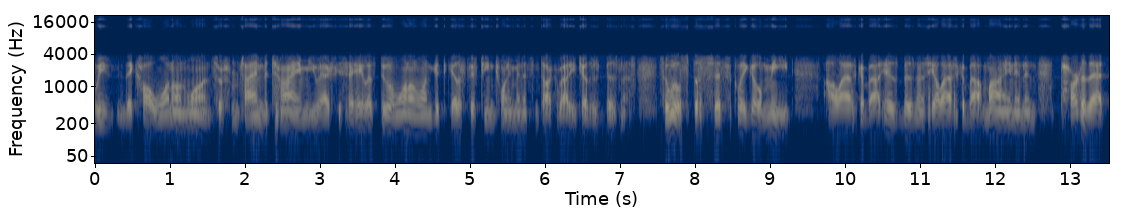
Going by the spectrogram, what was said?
we they call one-on-one. So from time to time, you actually say, "Hey, let's do a one-on-one get together, 15, 20 minutes, and talk about each other's business." So we'll specifically go meet. I'll ask about his business. He'll ask about mine, and then part of that.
